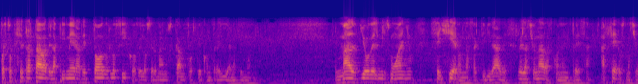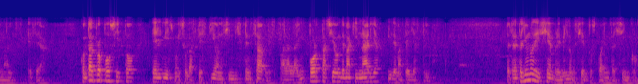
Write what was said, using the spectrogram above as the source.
puesto que se trataba de la primera de todos los hijos de los hermanos Campos que contraía matrimonio. En mayo del mismo año se hicieron las actividades relacionadas con la empresa Aceros Nacionales S.A. Con tal propósito, él mismo hizo las gestiones indispensables para la importación de maquinaria y de materias primas. El 31 de diciembre de 1945,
